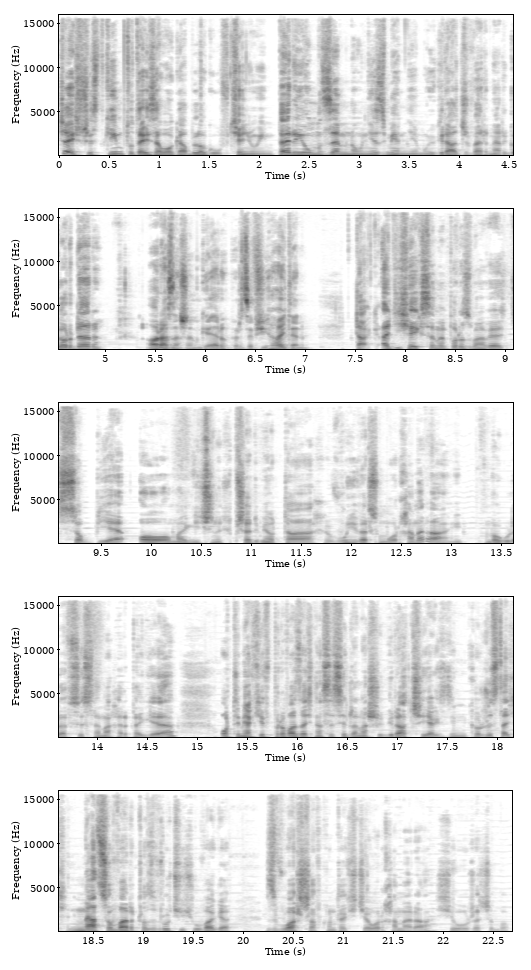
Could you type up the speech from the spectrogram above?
Cześć wszystkim, tutaj załoga blogu w cieniu Imperium, ze mną niezmiennie mój gracz Werner Gorder. Oraz nasz MG Rupert ze wsi Hojten. Tak, a dzisiaj chcemy porozmawiać sobie o magicznych przedmiotach w uniwersum Warhammera i w ogóle w systemach RPG, o tym jak je wprowadzać na sesję dla naszych graczy, jak z nimi korzystać, na co warto zwrócić uwagę, zwłaszcza w kontekście Warhammera, siłą rzeczy, bo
